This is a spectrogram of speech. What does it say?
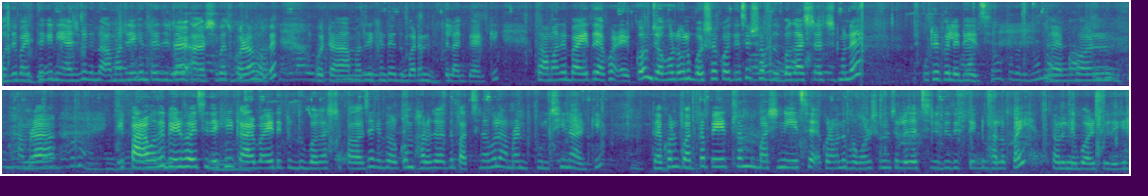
ওদের বাড়ি থেকে নিয়ে আসবে, কিন্তু আমাদের এখান থেকে যেটা আশীর্বাদ করা হবে, ওটা আমাদের এখান থেকে দুব্বাটা দিতে লাগবে আর কি। তো আমাদের বাড়িতে এখন এরকম জঙ্গল টঙ্গল পরিষ্কার করে দিয়েছে, সব দুব্বা গাছ টাছ মানে উঠে ফেলে দিয়েছে। তো এখন আমরা এই পাড়ার মধ্যে বের হয়েছি দেখি কার বাড়িতে একটু দুবা গাছটা পাওয়া যায় কিন্তু ওরকম ভালো জায়গাতে পাচ্ছি না বলে আমরা তুলছি না আর কি তো এখন কয়েকটা পেয়েছিলাম মাসি নিয়েছে এখন আমাদের ভবনের সামনে চলে যাচ্ছি যদি দিকটা একটু ভালো পাই তাহলে নেব আর কি ওদিকে।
